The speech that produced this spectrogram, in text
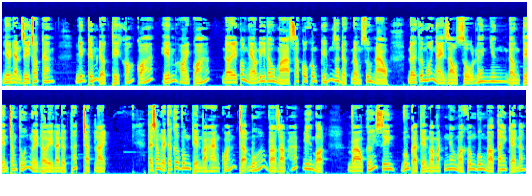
Nhiều nhận gì cho cam, nhưng kiếm được thì khó quá, hiếm hoi quá. Đời có nghèo đi đâu mà sao cô không kiếm ra được đồng xu nào. Đời cứ mỗi ngày giàu sụ lên nhưng đồng tiền trong túi người đời lại được thắt chặt lại. Tại sao người ta cứ vung tiền vào hàng quán, chợ búa, vào dạp hát bia bọt, vào cưới xin, vung cả tiền vào mặt nhau mà không vung vào tay kẻ đang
